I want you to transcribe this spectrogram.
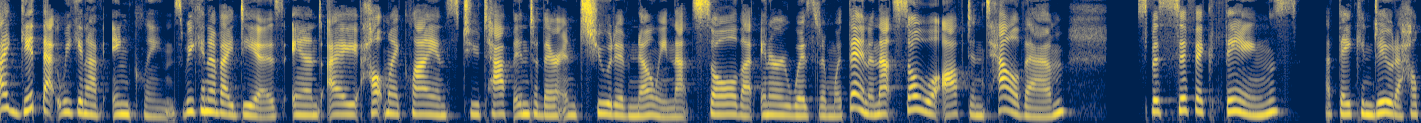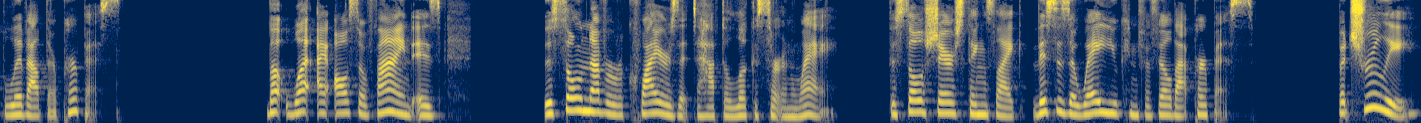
I get that we can have inklings, we can have ideas, and I help my clients to tap into their intuitive knowing, that soul, that inner wisdom within. And that soul will often tell them specific things that they can do to help live out their purpose. But what I also find is the soul never requires it to have to look a certain way. The soul shares things like, This is a way you can fulfill that purpose. But truly,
